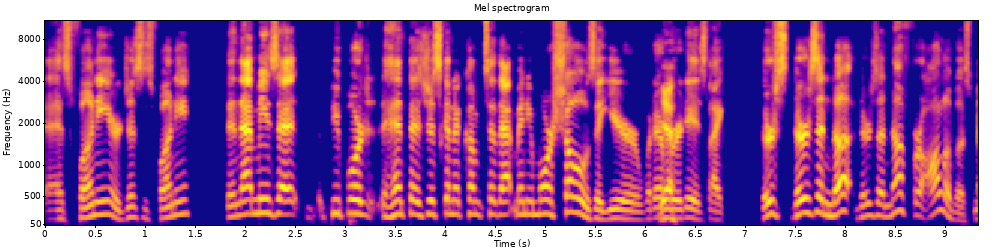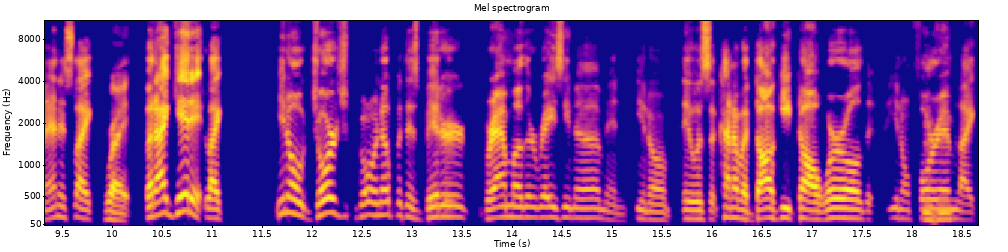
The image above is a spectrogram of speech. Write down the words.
as funny or just as funny, then that means that people are gente is just gonna come to that many more shows a year, or whatever Yeah. it is. Like there's there's enough there's enough for all of us, man. It's like, Right. but I get it. Like, you know, George growing up with his bitter grandmother raising him, and you know, it was a kind of a dog eat dog world, you know, for Mhm. him. Like,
